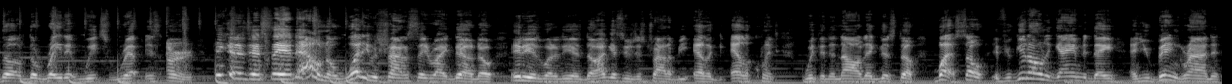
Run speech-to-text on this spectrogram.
the, the rate at which rep is earned. He could have just said that. I don't know what he was trying to say right there, though. It is what it is, though. I guess he was just trying to be elo eloquent with it and all that good stuff. But so if you get on the game today and you've been grinding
